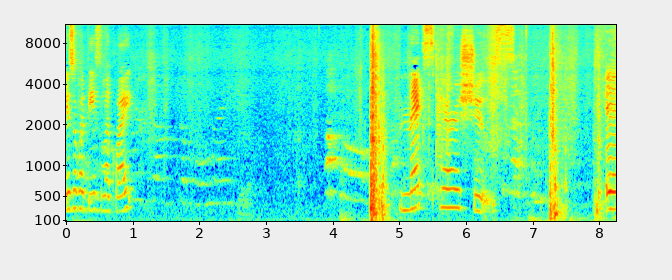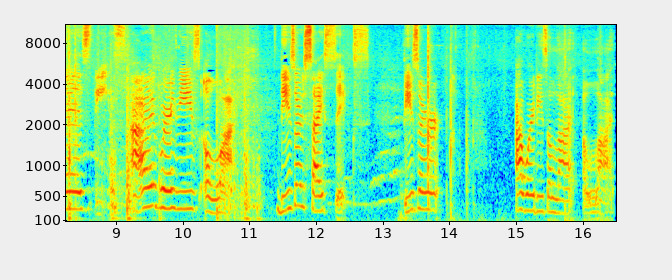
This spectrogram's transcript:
These are what these look like. Next pair of shoes is these. I wear these a lot. These are size 6. These are, I wear these a lot, a lot.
